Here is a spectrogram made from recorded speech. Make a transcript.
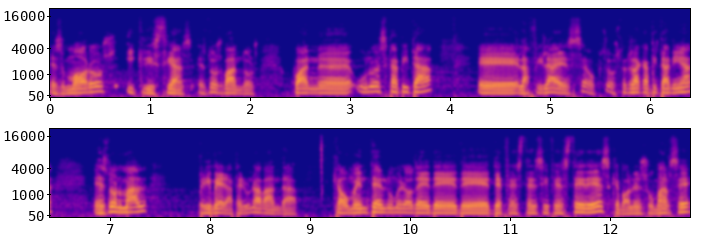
els moros i cristians, els dos bàndols. Quan eh, uno és capità, eh, la fila és, ostenta la capitania, és normal, primera, per una banda, que augmente el número de, de, de, de festers i festeres que volen sumar-se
